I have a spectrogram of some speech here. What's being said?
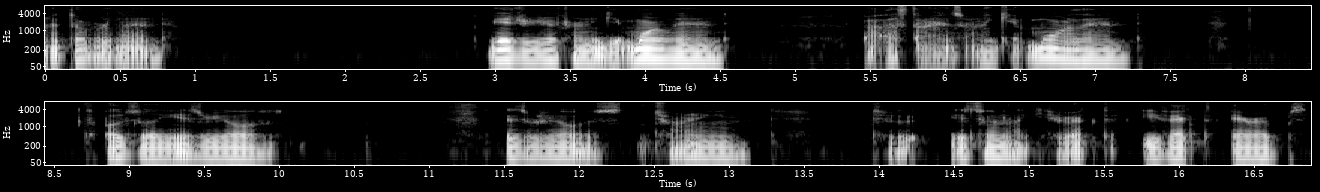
It's over land. Israel trying to get more land. Palestine is trying to get more land. Supposedly, Israel's Israel is trying to it's gonna like evict evict Arabs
